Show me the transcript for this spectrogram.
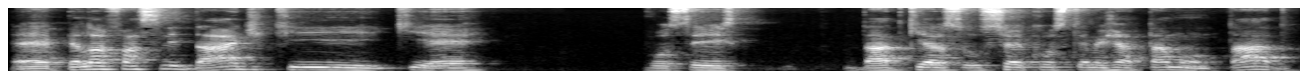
É, pela facilidade que, que é você dado que o seu ecossistema já está montado,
